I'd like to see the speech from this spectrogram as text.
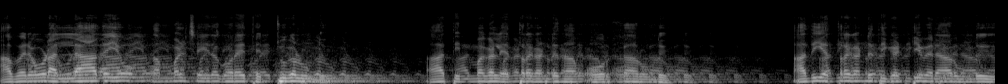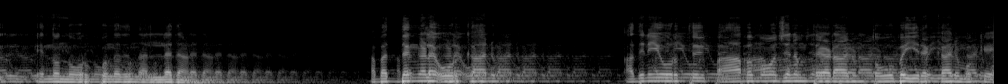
അവരോടല്ലാതെയോ നമ്മൾ ചെയ്ത കുറെ തെറ്റുകളുണ്ട്. ആ തിന്മകൾ എത്ര കണ്ട് നാം ഓർക്കാറുണ്ട്. അത് എത്ര കണ്ട് തികട്ടി വരാറുണ്ട് എന്നൊന്ന് ഓർക്കുന്നത് നല്ലതാണ്. അബദ്ധങ്ങളെ ഓർക്കാനും അതിനെയോർത്ത് പാപമോചനം തേടാനും തോപ ഇരക്കാനും ഒക്കെ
